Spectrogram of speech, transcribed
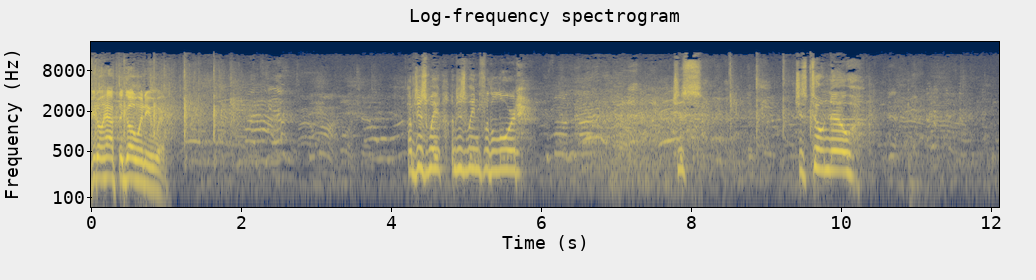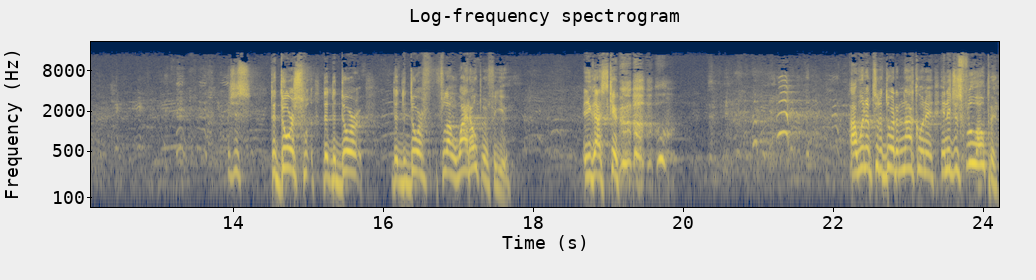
You don't have to go anywhere. I'm just waiting. I'm just waiting for the Lord just, just don't know. It's just the door, the, the door, the, the door flung wide open for you, and you got scared. I went up to the door to knock on it, and it just flew open.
